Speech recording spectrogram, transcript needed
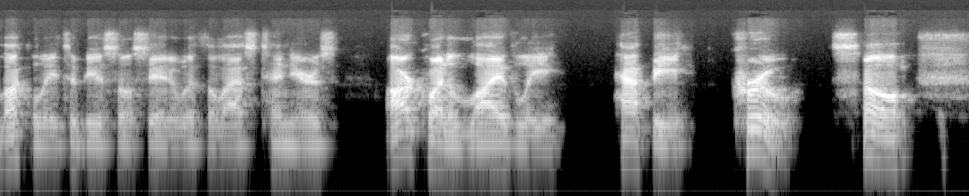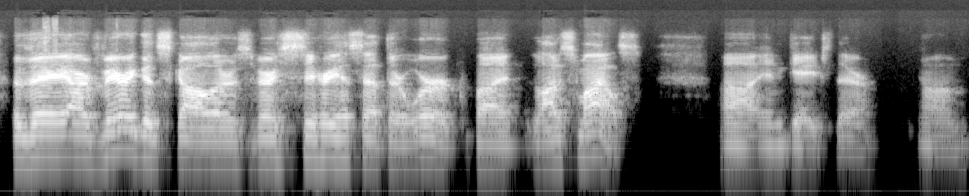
luckily to be associated with the last 10 years, are quite a lively, happy crew. So they are very good scholars, very serious at their work, but a lot of smiles uh, engaged there. Um,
